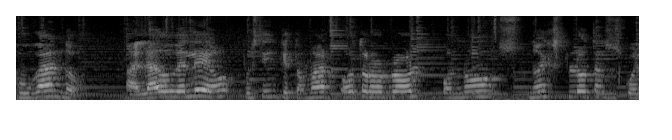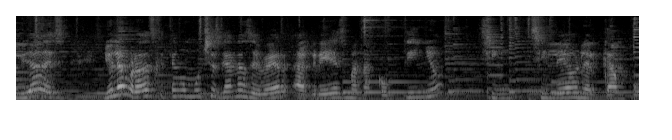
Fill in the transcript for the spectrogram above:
jugando al lado de Leo pues tienen que tomar otro rol o no, no explotan sus cualidades. Yo la verdad es que tengo muchas ganas de ver a Griezmann, a Coutinho sin, sin Leo en el campo.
